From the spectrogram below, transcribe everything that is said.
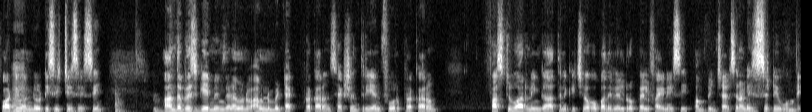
ఫార్టీ వన్ నోటీస్ ఇచ్చేసేసి ఆంధ్రప్రదేశ్ గేమింగ్ అమెండ్మెంట్ యాక్ట్ ప్రకారం సెక్షన్ త్రీ అండ్ ఫోర్ ప్రకారం ఫస్ట్ వార్నింగ్గా అతనికి ఇచ్చి ఒక పదివేల రూపాయలు ఫైన్ వేసి పంపించాల్సిన నెసెసిటీ ఉంది.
